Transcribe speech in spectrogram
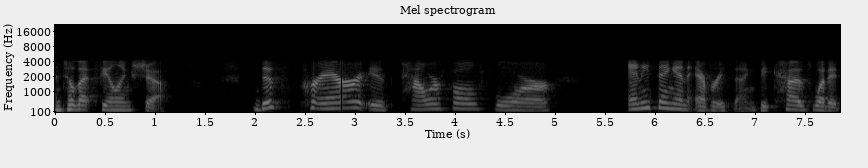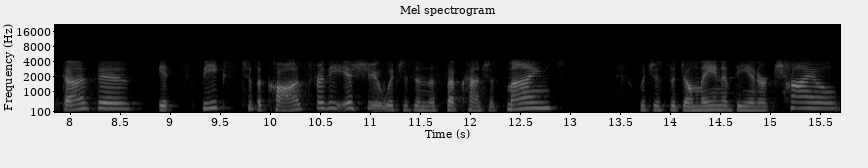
until that feeling shifts. This prayer is powerful for anything and everything because what it does is it speaks to the cause for the issue, which is in the subconscious mind, which is the domain of the inner child.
